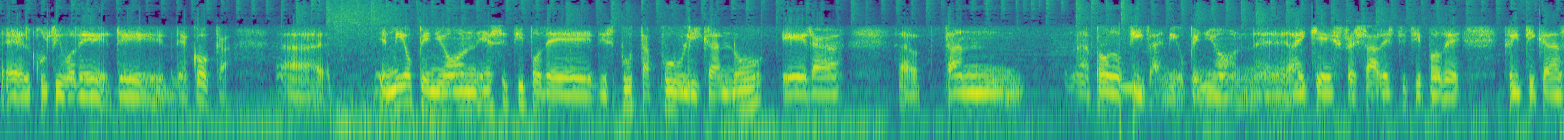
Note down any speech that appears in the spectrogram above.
el cultivo de, coca. Ah, en mi opinión, ese tipo de disputa pública no era ah, tan ah, productiva, en mi opinión. Eh, hay que expresar este tipo de críticas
